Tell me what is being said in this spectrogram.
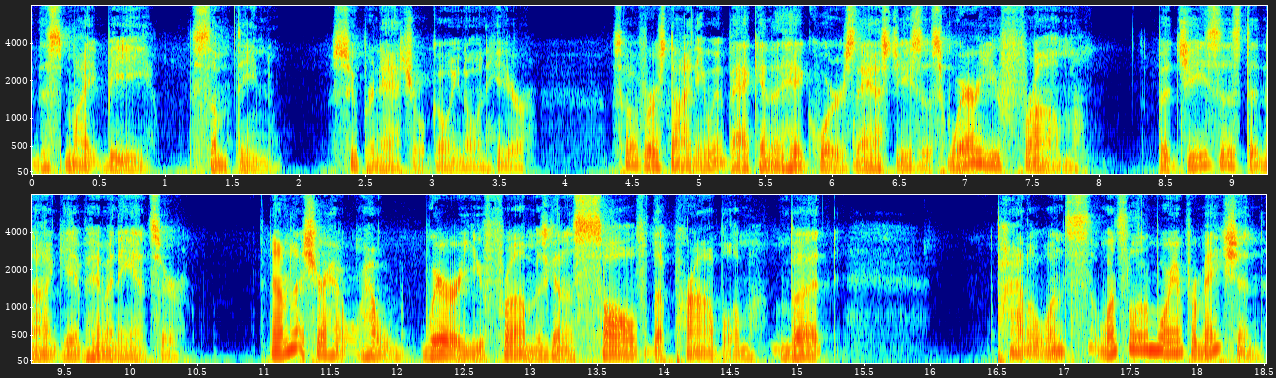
this might be something supernatural going on here. So, verse 9, he went back into the headquarters and asked Jesus, Where are you from? But Jesus did not give him an answer. Now, I'm not sure how, how where are you from is going to solve the problem, but Pilate wants, wants a little more information.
